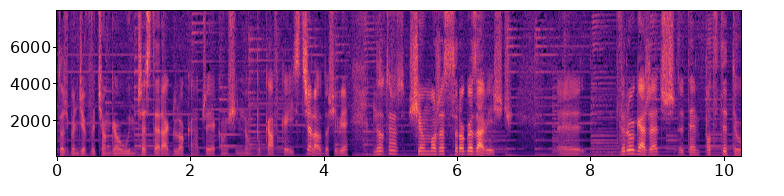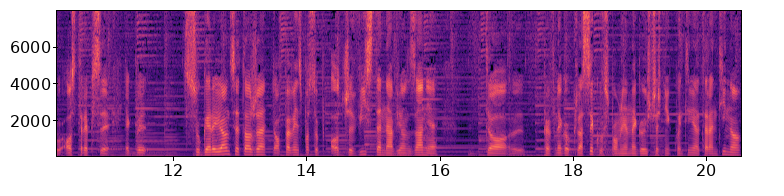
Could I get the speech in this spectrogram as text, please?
ktoś będzie wyciągał Winchestera, Glocka czy jakąś inną pukawkę i strzelał do siebie, no to się może srogo zawieść. Yy, Druga rzecz, ten podtytuł Ostre psy, jakby sugerujący to, że to w pewien sposób oczywiste nawiązanie do y, pewnego klasyku wspomnianego już wcześniej Quentina Tarantino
